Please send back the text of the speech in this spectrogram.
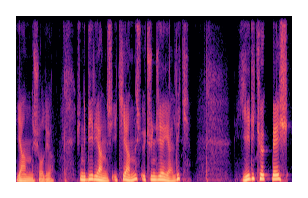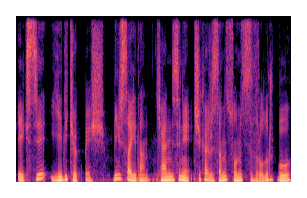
yanlış oluyor. Şimdi bir yanlış, iki yanlış, üçüncüye geldik. 7 kök 5 eksi 7 kök 5. Bir sayıdan kendisini çıkarırsanız sonuç 0 olur. Bu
